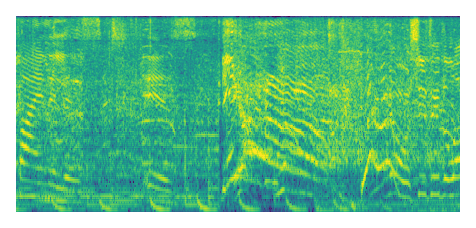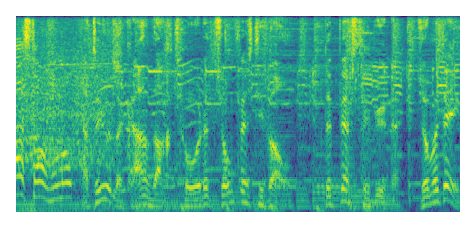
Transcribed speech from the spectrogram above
finalist is... Ja! Ja, we zitten in de laatste envelop. Natuurlijk aandacht voor het Songfestival. De perstribune. Zometeen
